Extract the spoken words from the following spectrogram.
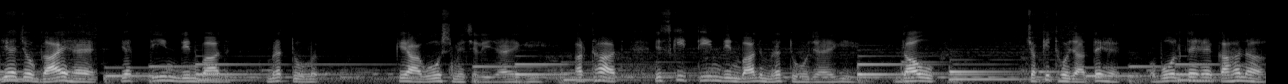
यह जो गाय है, यह तीन दिन बाद मृत्यु के आगोश में चली जाएगी। अर्थात, इसकी तीन दिन बाद मृत्यु हो जाएगी। दाऊ चकित हो जाते हैं और बोलते हैं, कहा ना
